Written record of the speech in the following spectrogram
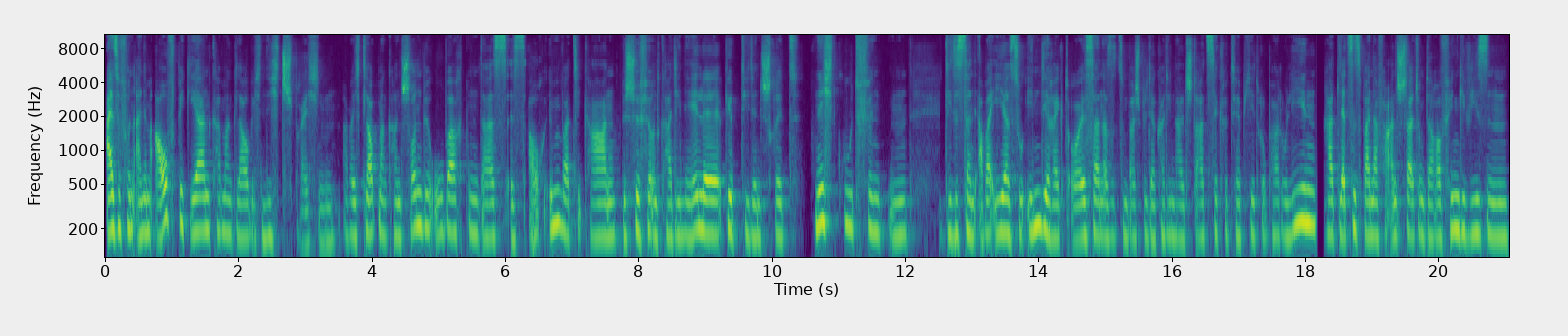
Also von einem Aufbegehren kann man, glaube ich, nicht sprechen. Aber ich glaube, man kann schon beobachten, dass es auch im Vatikan Bischöfe und Kardinäle gibt, die den Schritt nicht gut finden, die das dann aber eher so indirekt äußern. Also zum Beispiel der Kardinalstaatssekretär Pietro Parolin hat letztens bei einer Veranstaltung darauf hingewiesen,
